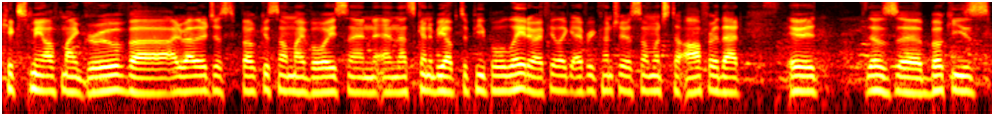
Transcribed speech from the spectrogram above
kicks me off my groove. Uh, I'd rather just focus on my voice, and, and that's going to be up to people later. I feel like every country has so much to offer that it, those uh, bookies.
